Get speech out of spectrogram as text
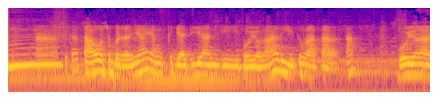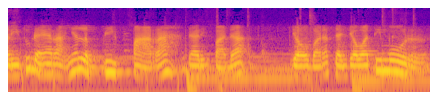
Hmm. Nah, kita tahu sebenarnya yang kejadian di Boyolali itu rata-rata Boyolali itu daerahnya lebih parah daripada Jawa Barat dan Jawa Timur.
